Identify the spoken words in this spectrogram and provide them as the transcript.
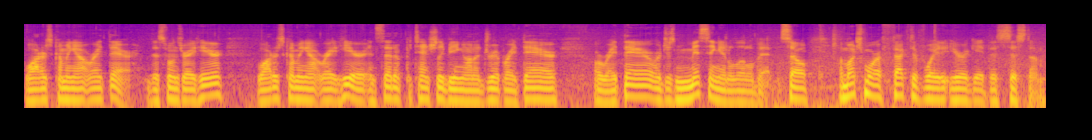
water's coming out right there. This one's right here, water's coming out right here instead of potentially being on a drip right there or right there or just missing it a little bit. So a much more effective way to irrigate this system.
